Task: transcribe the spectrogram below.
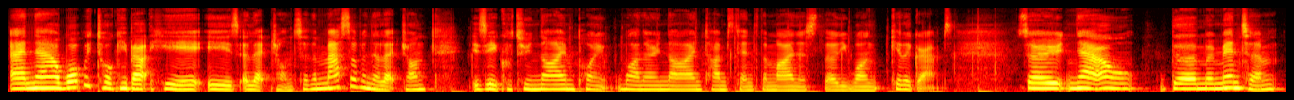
And now what we're talking about here is electrons. So the mass of an electron is equal to 9.109 times 10 to the minus 31 kilograms. So now the momentum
